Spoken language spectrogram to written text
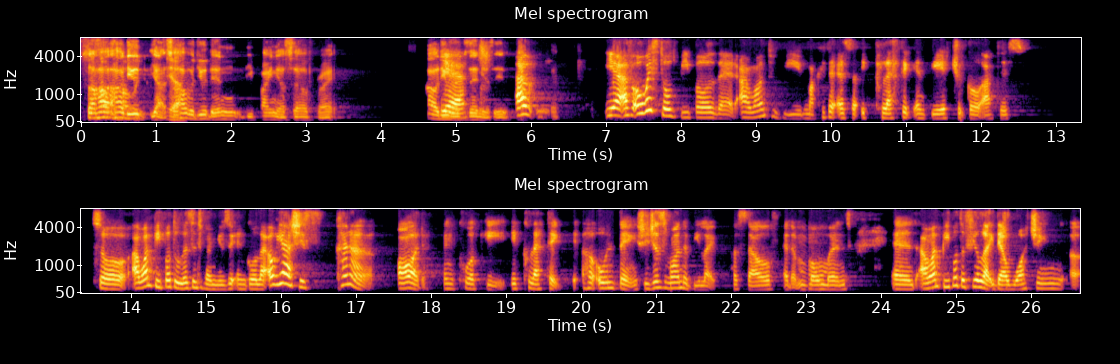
So how, how do you would- yeah, so yeah. how would you then define yourself, right? How do you Yeah. represent yourself? I, yeah, I've always told people that I want to be marketed as an eclectic and theatrical artist. So I want people to listen to my music and go like, oh yeah, she's kind of odd and quirky, eclectic, her own thing. She just want to be like herself at the moment, and I want people to feel like they're watching uh,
